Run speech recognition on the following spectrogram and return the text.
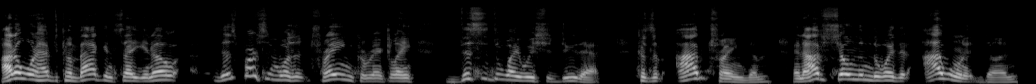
I don't want to have to come back and say, you know, this person wasn't trained correctly. This is the way we should do that. Because if I've trained them and I've shown them the way that I want it done,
